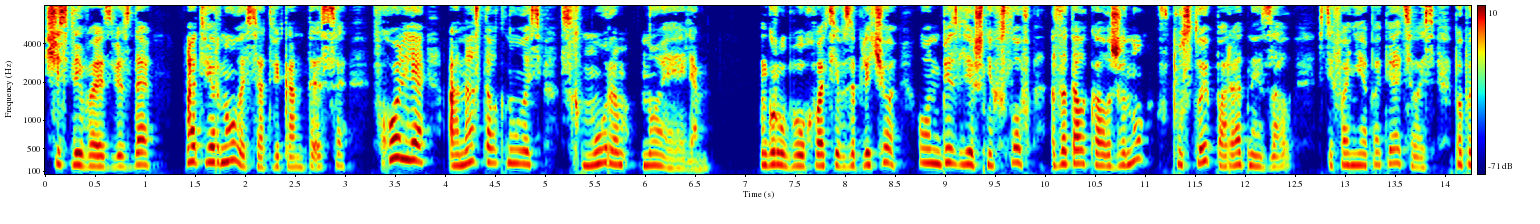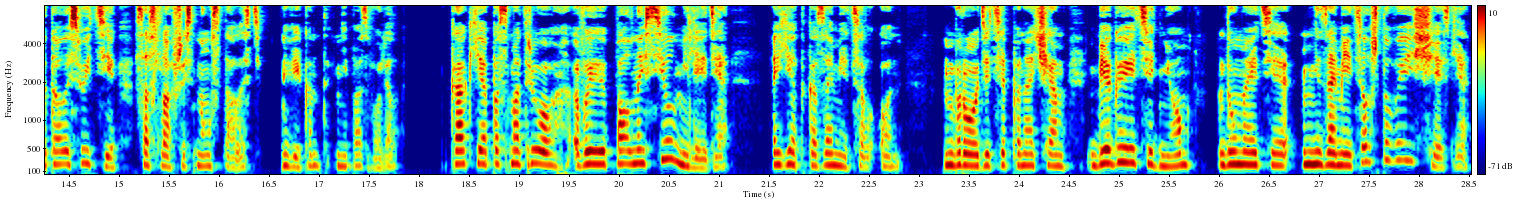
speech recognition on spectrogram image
счастливая звезда отвернулась от виконтессы. В холле она столкнулась с хмурым Ноэлем. Грубо ухватив за плечо, он без лишних слов затолкал жену в пустой парадный зал. Стефания попятилась, попыталась уйти, сославшись на усталость. Викант не позволил. «Как я посмотрю, вы полны сил, миледи?» — едко заметил он. «Бродите по ночам, бегаете днем. Думаете, не заметил, что вы исчезли?»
